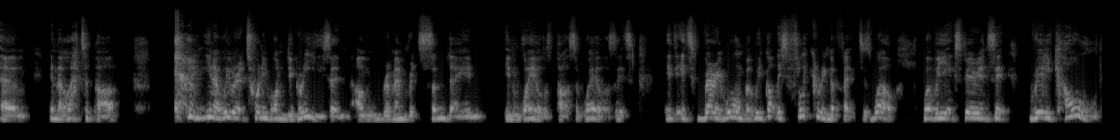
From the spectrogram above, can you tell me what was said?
um, in the latter part. you know, we were at 21 degrees and on Remembrance Sunday in in Wales, parts of Wales. It's it, it's very warm, but we've got this flickering effect as well, where we experience it really cold.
